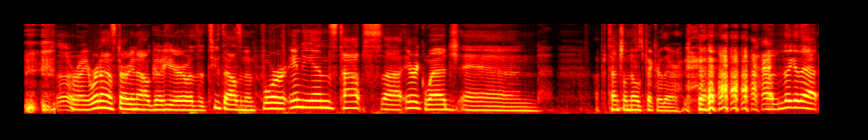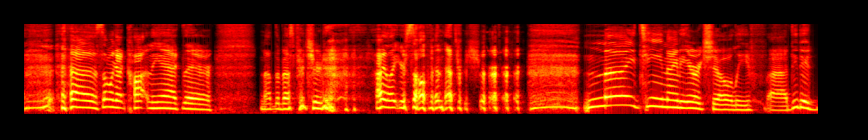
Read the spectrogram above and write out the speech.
All right, we're not starting out good here with the 2004 Indians Topps uh, Eric Wedge, and a potential nose picker there. Look at that. Someone got caught in the act there. Not the best picture to highlight yourself in, that's for sure. 1990 Eric Show Leaf. Uh, DJ,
